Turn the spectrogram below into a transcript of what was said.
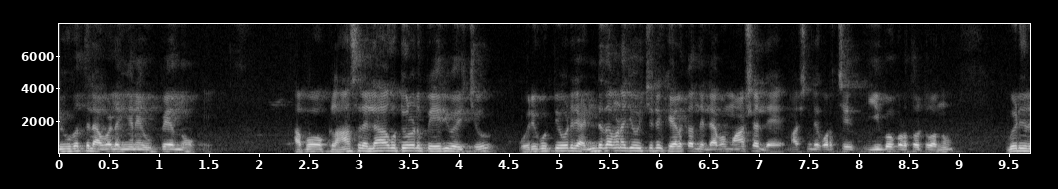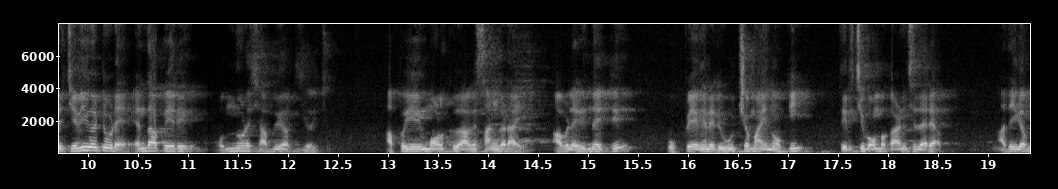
രൂപത്തിൽ അവൾ ഇങ്ങനെ ഉപ്പയെ നോക്കി. അപ്പോൾ ക്ലാസ്സിൽ എല്ലാ കുട്ടികളോടും പേര് ചോദിച്ചു. ഒരു കുട്ടിയോട് രണ്ട് തവണ ചോദിച്ചിട്ട് കേൾക്കുന്നില്ല. അപ്പോൾ മാഷല്ലേ മാഷിന്റെ കുറച്ച് ഈഗോ പുറത്തോട്ട് വന്നു. വീടിന് ചെവി കേട്ടൂടെ? എന്താ പേര്? ഒന്നുകൂടെ ശബ്ദം ഉയർത്തി ചോദിച്ചു. അപ്പോൾ ഈ മോൾക്ക് ആകെ സങ്കടമായി അവൾ എഴുന്നേറ്റ് ഉപ്പയെ ഇങ്ങനെ രൂക്ഷമായി നോക്കി തിരിച്ചു പോകുമ്പോൾ കാണിച്ചു തരാം. അധികം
